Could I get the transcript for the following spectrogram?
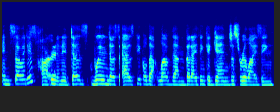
And so it is hard and it does wound us as people that love them. But I think, again, just realizing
